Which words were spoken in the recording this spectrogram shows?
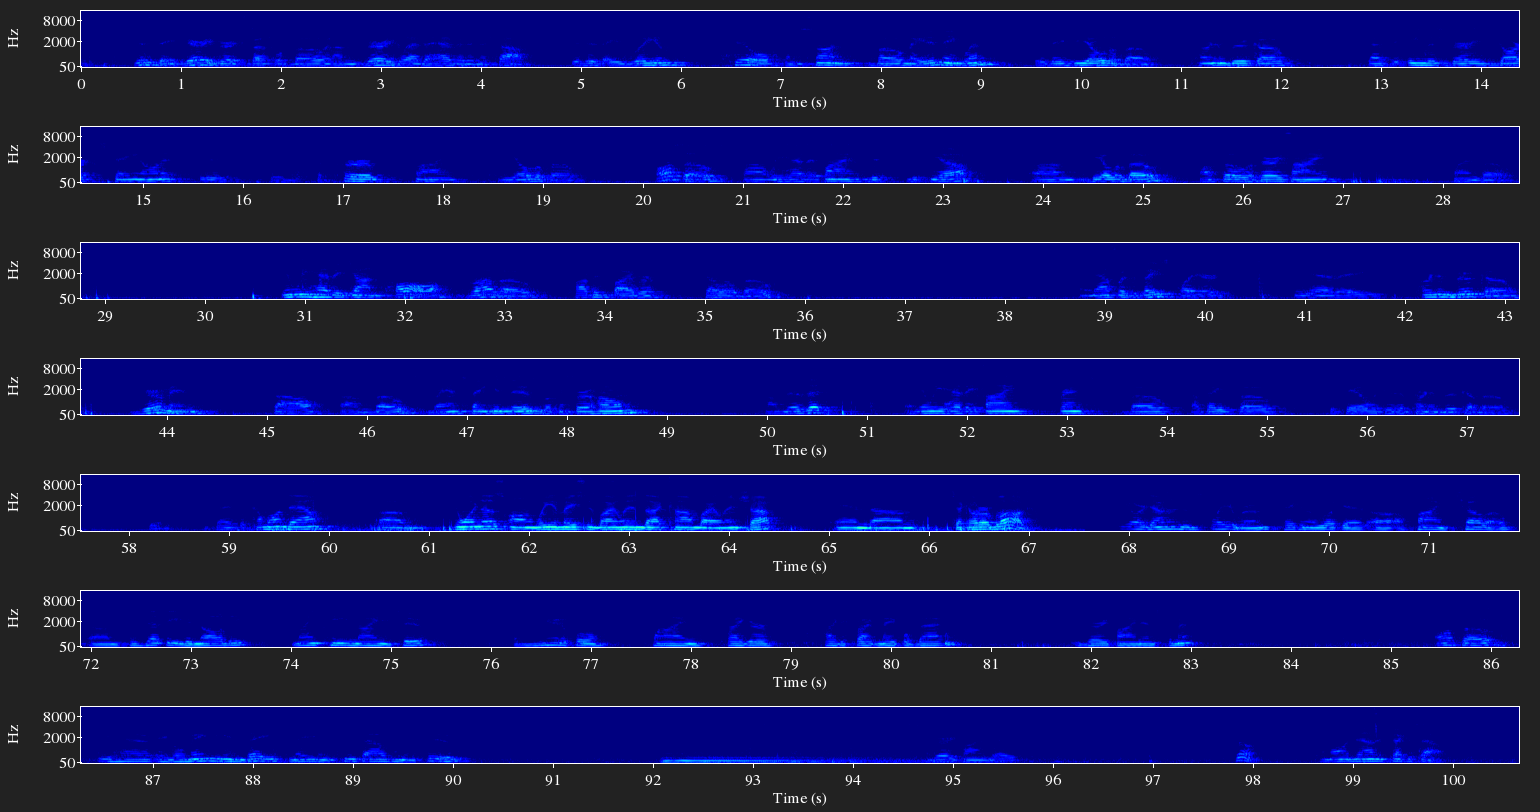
This is a very, very special bow and I'm very glad to have it in the shop. This is a William Hill and Son bow made in England is a viola bow. Pernambuco, got the English very dark stain on it. It is a superb, fine viola bow. Also, uh, we have a fine Le, Le um, viola bow, also a very fine, fine bow. Then we have a JonPaul Bravo carbon fiber cello bow. And now for the bass players, we have a Pernambuco German style um, bow, brand spanking new, looking for a home, come visit. And then we have a fine French bow, a bass bow for sale, which is a Pernambuco bow too. Okay, so come on down. Um, join us on WilliamMasonViolin.com violin shop and um, check out our blog. We are down in the display room taking a look at uh, a fine cello, um, Giuseppe Rinaldi, 1992. A beautiful, fine tiger, tiger stripe maple back. Very fine instrument. Also, we have a Romanian bass made in 2002. Very fine bass. So, come on down and check us out.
